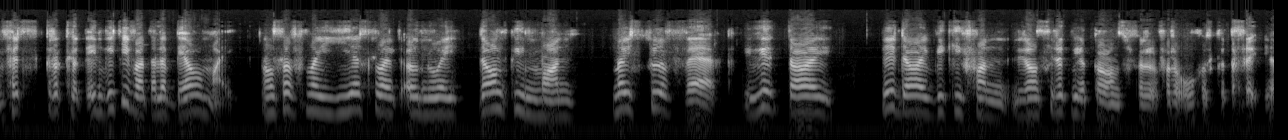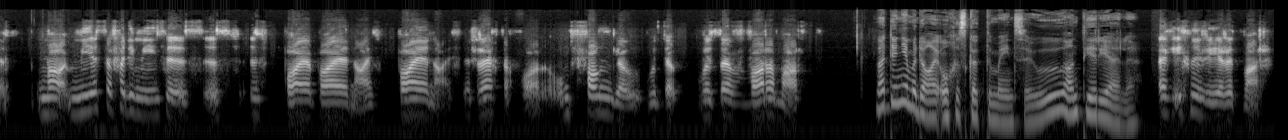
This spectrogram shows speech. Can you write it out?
Verskriklik. En weet jy wat? Hulle bel my. Ons het my hier like ou nooi. Dankie man. My stoop werk. Jy weet daai net daai bietjie van dan sien ek weer kans vir vir 'n ongeskikte een maar meeste van die mense is is is baie baie nice, baie nice. Regtig waar. Ontvang jou met 'n met 'n warm hart. Wat doen jy met daai ongeskikte mense? Hoe hanteer jy hulle? Ek ignoreer dit maar.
